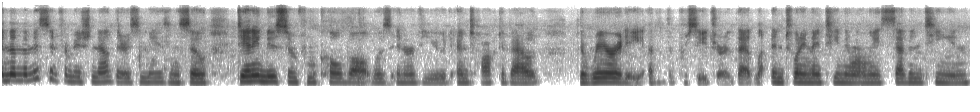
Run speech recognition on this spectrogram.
And then the misinformation out there is amazing. So danny newsom from cobalt was interviewed and talked about the rarity of the procedure that in 2019 there were only 17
